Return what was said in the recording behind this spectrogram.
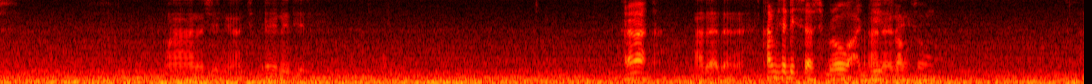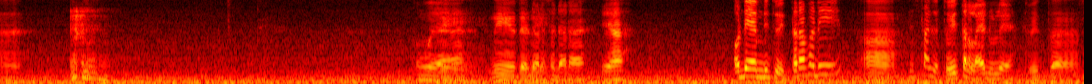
mana sini aja eh ini dia ada ada ada, kan bisa di search bro, Ajis Ada nih. langsung. Tunggu ya. nih nih udah nih Saudara-saudara, ya. Oh DM di Twitter apa di ah Instagram? Twitter lah ya dulu ya. Twitter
